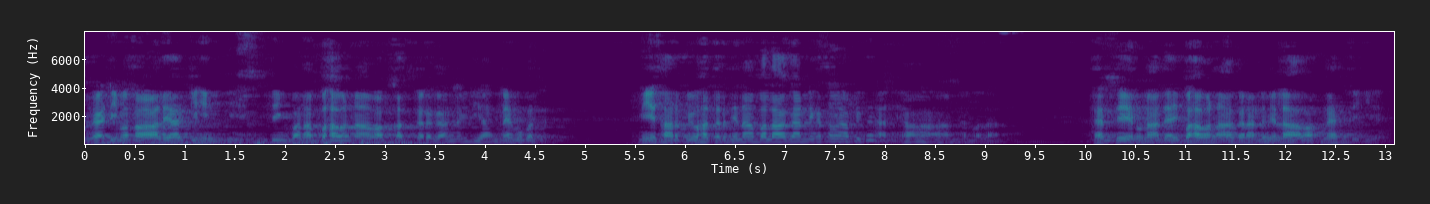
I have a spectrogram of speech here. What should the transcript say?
වැඩිම කාලයක් ගිහින් තියෙන්නේ. ඉතින් බණක් භාවනාවක්වත් කරගන්න විදිහක් නැහැ. මොකද මේ සර්පය හතර දෙනා බලා ගන්න එක තමයි අපි කරන්නේ. ආන්න බලන්න. දැන් තේරුණාද? ඇයි භාවනා කරන්න වෙලාවක් නැත්තේ කියලා.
